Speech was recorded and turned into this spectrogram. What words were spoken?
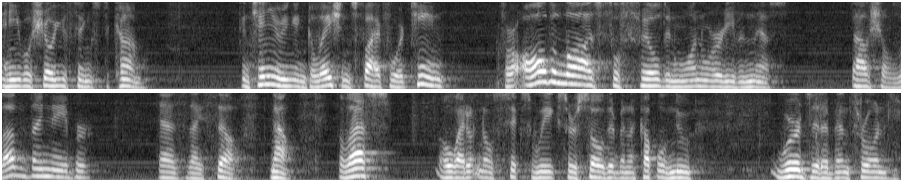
and he will show you things to come. Continuing in Galatians 5:14, for all the law is fulfilled in one word, even this: Thou shalt love thy neighbor as thyself. Now, the last oh, I don't know, six weeks or so, there have been a couple of new words that have been thrown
